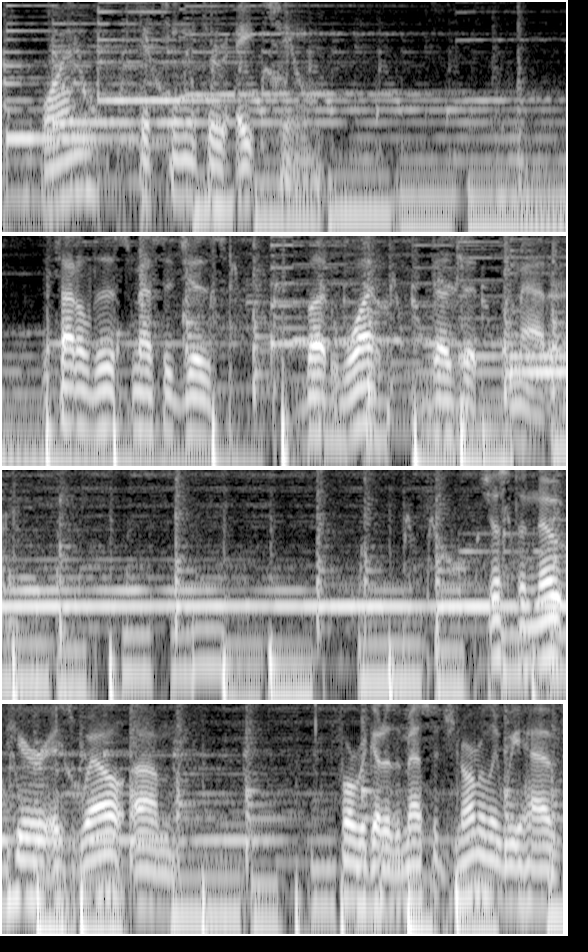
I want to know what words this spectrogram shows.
1 15 through 18. Title of this message is But What Does It Matter? Just a note here as well um, before we go to the message. Normally we have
